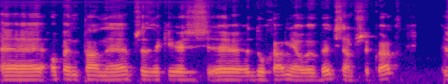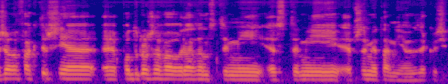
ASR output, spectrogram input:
e, opętane przez jakiegoś e, ducha, miały być na przykład. Że on faktycznie e, podróżował razem z tymi, z tymi przedmiotami, z jakąś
